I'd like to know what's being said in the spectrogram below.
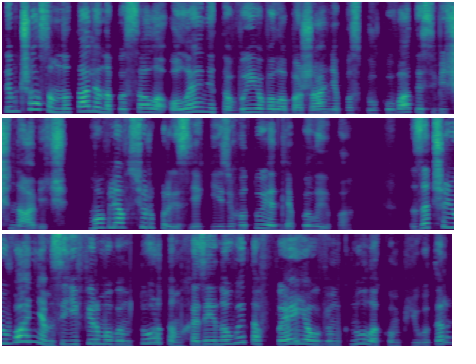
Тим часом Наталя написала Олені та виявила бажання поспілкуватись віч навіч, мовляв, сюрприз якийсь готує для Пилипа. За чаюванням з її фірмовим тортом хазяйновита фея увімкнула комп'ютер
